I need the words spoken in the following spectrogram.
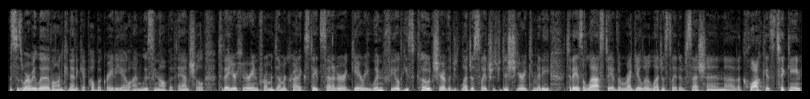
This is Where We Live on Connecticut Public Radio. I'm Lucy Nalpathanchil. Today you're hearing from Democratic State Senator Gary Winfield. He's co-chair of the legislature's Judiciary Committee. Today is the last day of the regular legislative session. Uh, the clock is ticking.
